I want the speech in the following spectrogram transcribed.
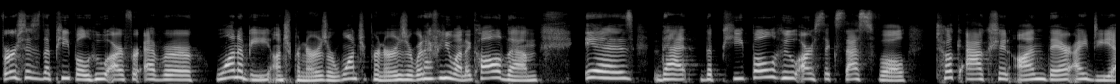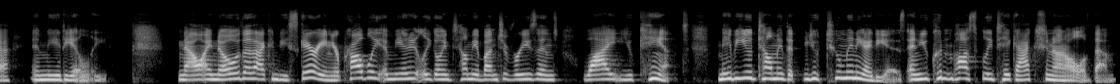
versus the people who are forever wannabe entrepreneurs or wantrepreneurs or whatever you want to call them is that the people who are successful took action on their idea immediately. Now, I know that that can be scary, and you're probably immediately going to tell me a bunch of reasons why you can't. Maybe you'd tell me that you have too many ideas and you couldn't possibly take action on all of them.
